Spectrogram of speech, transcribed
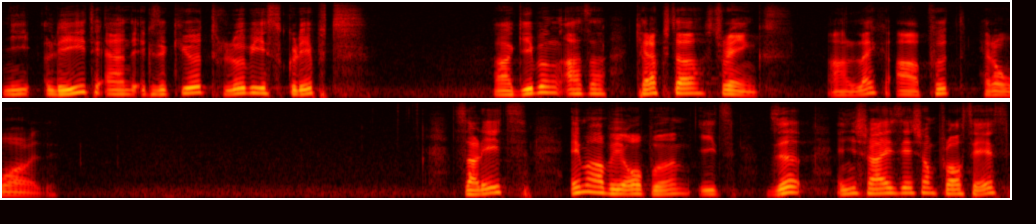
read and execute Ruby scripts uh, given as a character strings, like uh, put hello world. That is, MRB open is the initialization process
